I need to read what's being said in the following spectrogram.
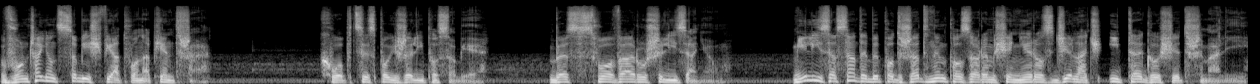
włączając sobie światło na piętrze. Chłopcy spojrzeli po sobie. Bez słowa ruszyli za nią. Mieli zasadę, by pod żadnym pozorem się nie rozdzielać i tego się trzymali.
